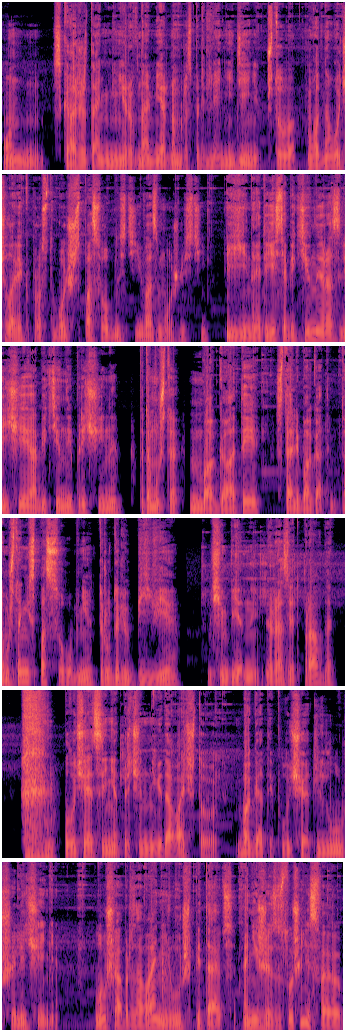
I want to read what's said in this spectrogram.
он скажет о неравномерном распределении денег, что у одного человека просто больше способностей и возможностей. И на это есть объективные различия, объективные причины. Потому что богатые стали богатыми, потому что они способнее, трудолюбивее, чем бедные. Разве это правда? Получается, и нет причин негодовать, что богатые получают лучшее лечение, лучше образование и лучше питаются. Они же заслужили свое,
